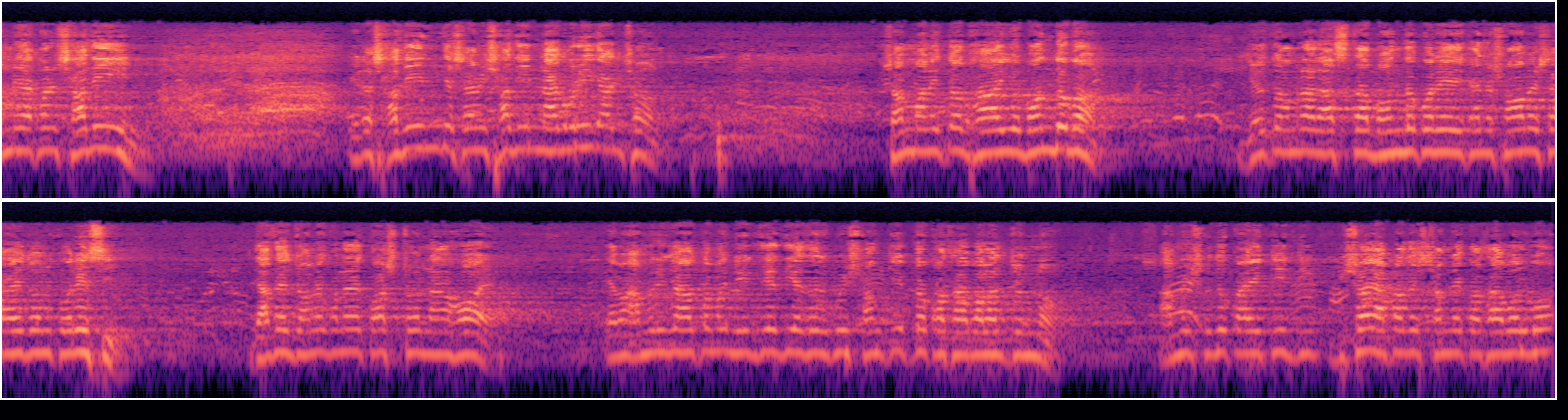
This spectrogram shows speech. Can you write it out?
আমি এখন স্বাধীন। এটা স্বাধীন দেশে আমি স্বাধীন নাগরিক একজন। সম্মানিত ভাই ও বন্ধুগণ, যেহেতু আমরা রাস্তা বন্ধ করে এখানে সমাবেশ আয়োজন করেছি, যাতে জনগণের কষ্ট না হয়, এবং আমি যাও তোমাকে নির্দেশ দিয়েছেন খুবই সংক্ষিপ্ত কথা বলার জন্য। আমি শুধু কয়েকটি বিষয় আপনাদের সামনে কথা বলব।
